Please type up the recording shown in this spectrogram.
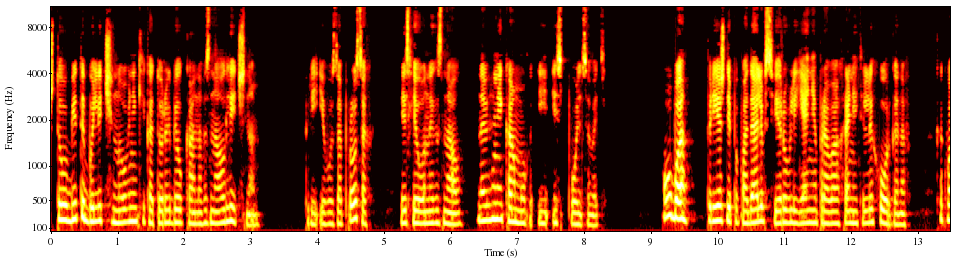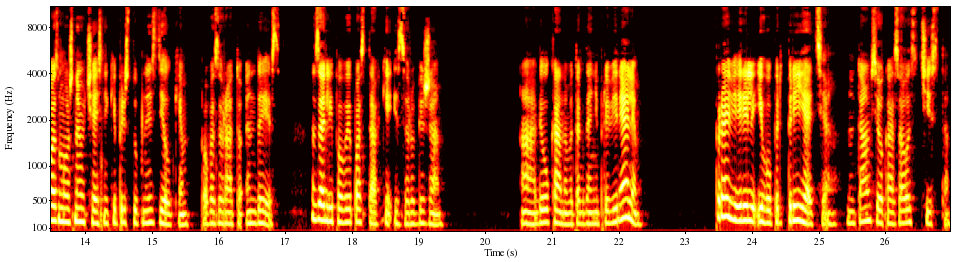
что убиты были чиновники, которых Белканов знал лично. При его запросах, если он их знал, наверняка мог и использовать. Оба прежде попадали в сферу влияния правоохранительных органов, как возможные участники преступной сделки по возврату НДС за липовые поставки из-за рубежа. А Белканова тогда не проверяли? Проверили его предприятие, но там все оказалось чисто.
